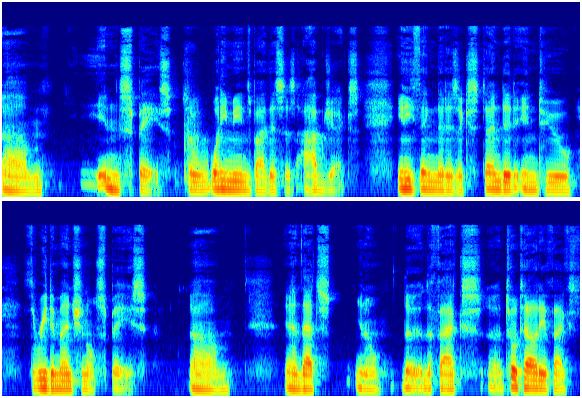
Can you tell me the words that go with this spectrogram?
um, in space. So, what he means by this is objects, anything that is extended into three dimensional space. Um, and that's, you know, the, the facts, uh, totality of facts,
